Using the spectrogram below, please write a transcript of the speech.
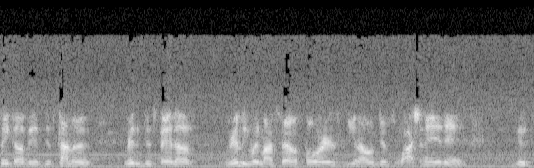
sick of it, just kind of really just fed up, really with myself, for is, you know, just watching it and just,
